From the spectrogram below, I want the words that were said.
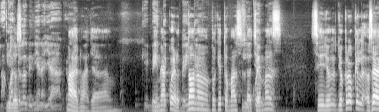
¿A y cuánto las vendían allá? Ah, no, allá. ni me acuerdo. no, no, un poquito más. Las chemas. Sí, yo, yo creo que, o sea,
